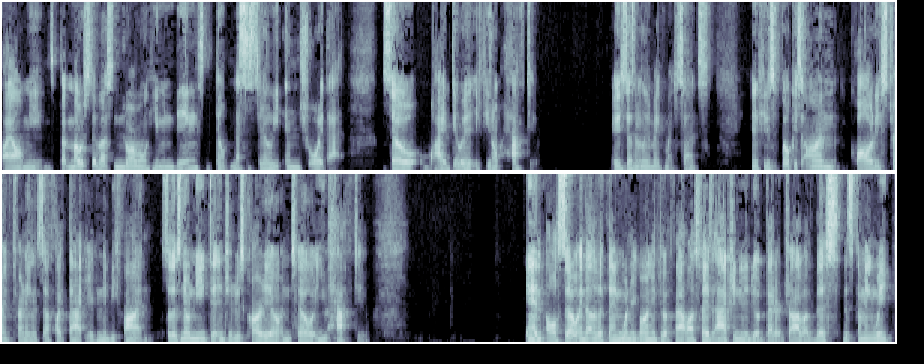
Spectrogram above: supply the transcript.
by all means but most of us normal human beings don't necessarily enjoy that so why do it if you don't have to it just doesn't really make much sense and if you just focus on quality strength training and stuff like that you're going to be fine so there's no need to introduce cardio until you have to and also another thing when you're going into a fat loss phase, I actually need to do a better job of this this coming week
